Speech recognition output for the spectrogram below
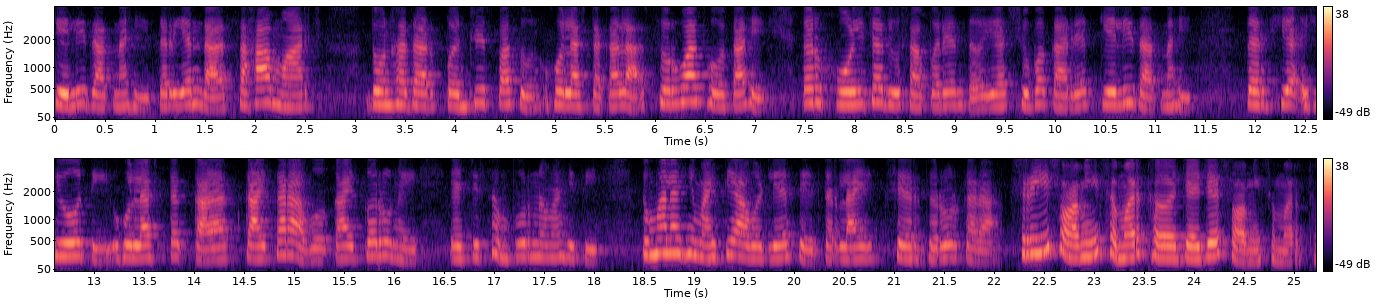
केली जात नाही. तर यंदा सहा मार्च दोन हजार पंचवीसपासून होलाष्टकाला सुरुवात होत आहे. तर होळीच्या दिवसापर्यंत या शुभ कार्य केली जात नाही. तर ही ही होती होलाष्टक काळात काय करावं काय करू नये याची संपूर्ण माहिती. तुम्हाला ही माहिती आवडली असेल तर लाईक शेअर जरूर करा. श्री स्वामी समर्थ. जय जय स्वामी समर्थ.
